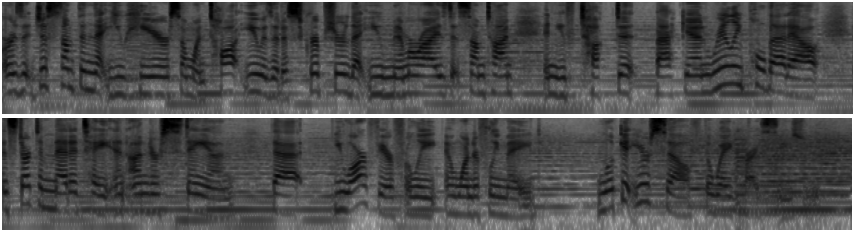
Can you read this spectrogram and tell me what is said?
Or is it just something that you hear someone taught you? Is it a scripture that you memorized at some time and you've tucked it back in? Really pull that out and start to meditate and understand that you are fearfully and wonderfully made. Look at yourself the way Christ sees you.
